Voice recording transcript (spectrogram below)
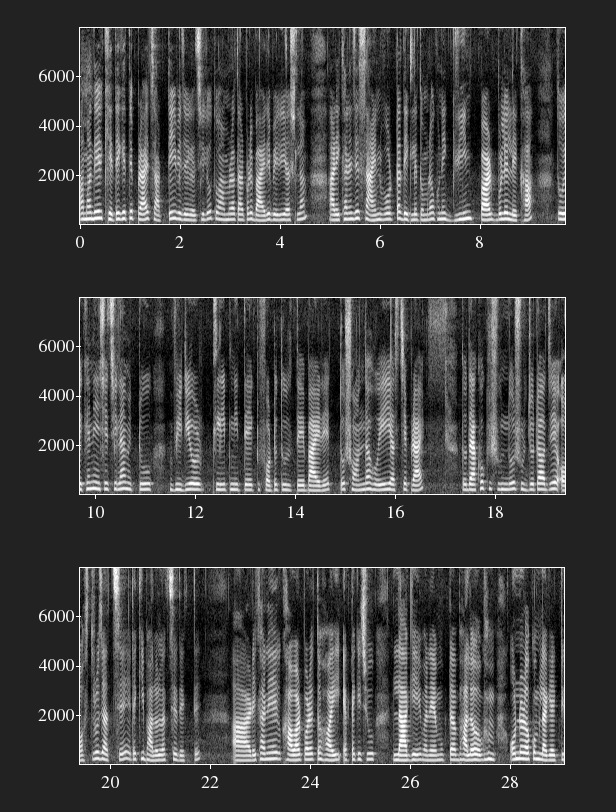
আমাদের খেতে খেতে প্রায় চারটেই বেজে গেছিল। তো আমরা তারপরে বাইরে বেরিয়ে আসলাম। আর এখানে যে সাইনবোর্ডটা দেখলে তোমরা, ওখানে গ্রিন পার্ক বলে লেখা। তো এখানে এসেছিলাম একটু ভিডিওর ক্লিপ নিতে, একটু ফটো তুলতে বাইরে। তো সন্ধ্যা হয়েই আসছে প্রায়। তো দেখো কি সুন্দর সূর্যটা যে অস্ত্র যাচ্ছে, এটা কি ভালো লাগছে দেখতে। আর এখানে খাওয়ার পরে তো হয়, একটা কিছু লাগে মানে মুখটা ভালো অন্যরকম লাগে একটি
